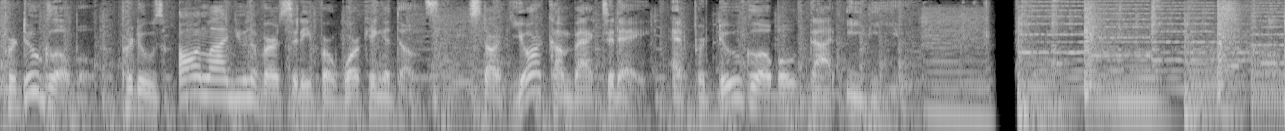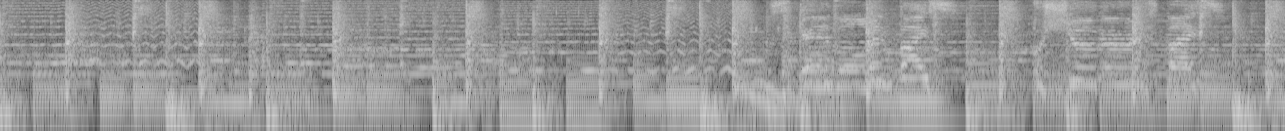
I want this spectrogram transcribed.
Purdue Global, Purdue's online university for working adults. Start your comeback today at purdueglobal.edu. Scandal and vice, or sugar and spice.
